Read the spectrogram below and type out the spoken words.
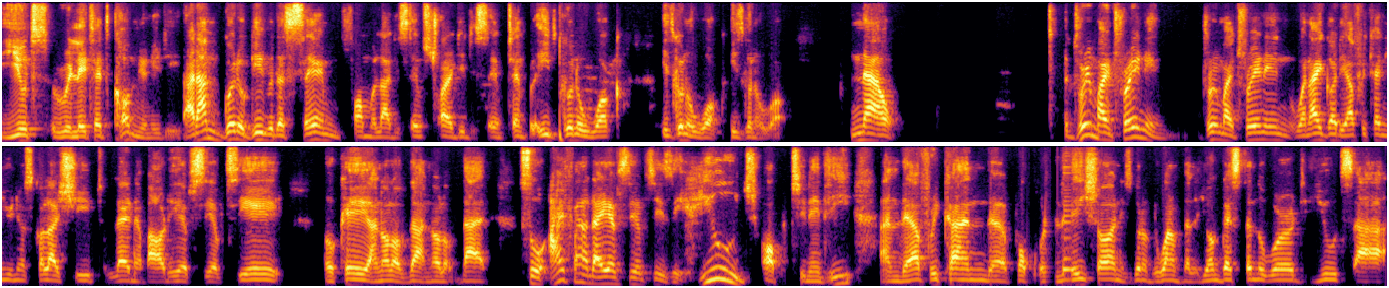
youth related community. And I'm going to give you the same formula, the same strategy, the same template. It's going to work. It's going to work. It's going to work. Now, during my training, during my training, when I got the African Union Scholarship to learn about AFCFTA, okay, and all of that, and all of that, so I found IFCFC is a huge opportunity, and the African uh, population is going to be one of the youngest in the world. Youths are,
